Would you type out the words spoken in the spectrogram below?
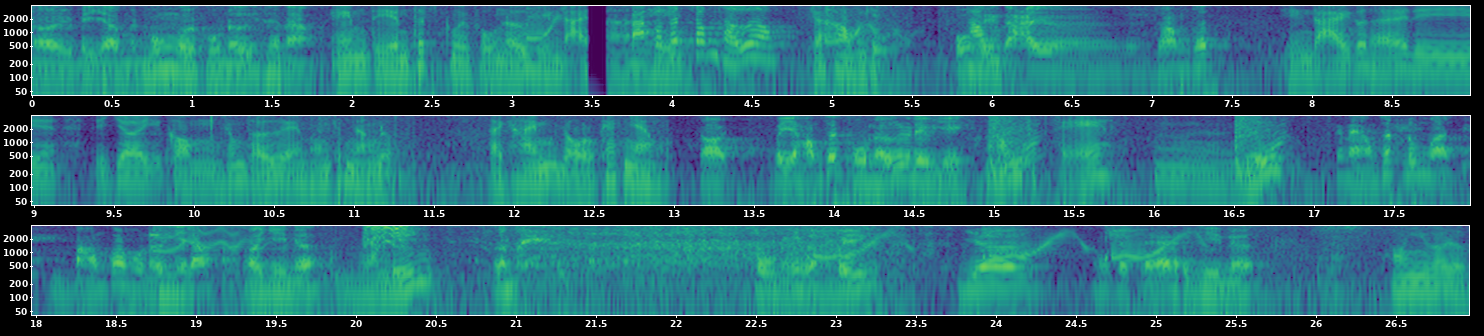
Rồi bây giờ mình muốn người phụ nữ như thế nào? Em thì em thích người phụ nữ hiện đại. À, Bạn có hiện- thích sống thử không? Chắc không chị. Ủa Không. hiện đại ờ, sao không thích? Hiện đại có thể đi đi chơi chứ còn sống thử thì em không chấp nhận được. Tại hai mức độ nó khác nhau. Rồi bây giờ không thích phụ nữ là điều gì? Không sạch sẽ, ừ, dữ, Cái này không thích đúng rồi Mà không có phụ nữ gì đâu Rồi gì nữa? làm biến. Làm... phụ nữ làm biến Dơ Không sạch sẽ là gì nữa Thôi nhiêu đó được.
